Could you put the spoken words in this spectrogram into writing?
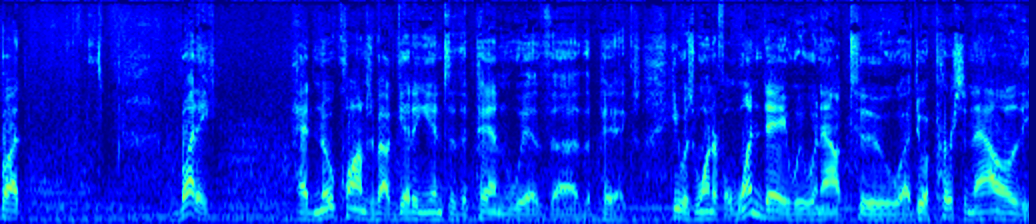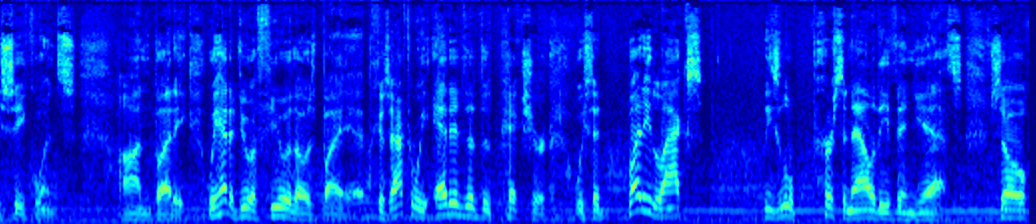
but Buddy had no qualms about getting into the pen with uh, the pigs. He was wonderful. One day we went out to uh, do a personality sequence on Buddy. We had to do a few of those by because after we edited the picture, we said Buddy lacks these little personality vignettes. So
